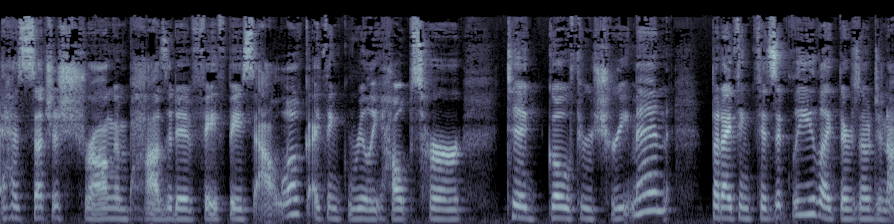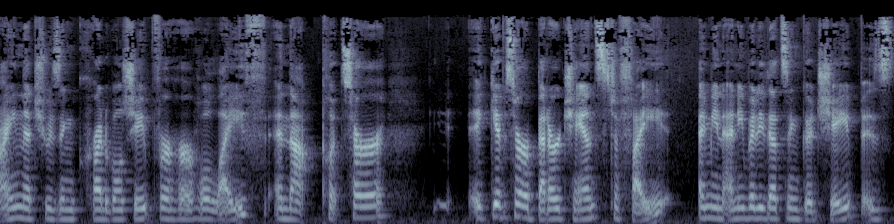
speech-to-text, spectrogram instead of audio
has such a strong and positive faith-based outlook i think really helps her to go through treatment. But i think physically like there's no denying that she was in incredible shape for her whole life and that puts her it gives her a better chance to fight. I mean anybody that's in good shape is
